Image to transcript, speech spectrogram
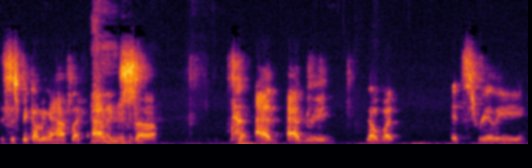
This is becoming a Half-Life Alyx uh, ad ad read no, but it's really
